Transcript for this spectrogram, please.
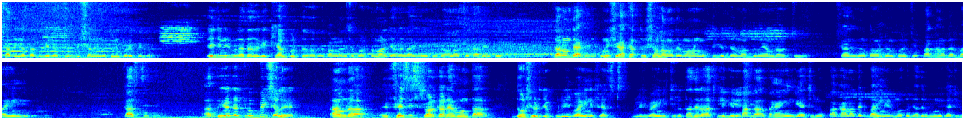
স্বাধীনতা দুই হাজার চব্বিশ সালে নতুন করে পেল এই জিনিসগুলো তাদেরকে খেয়াল করতে হবে বাংলাদেশে বর্তমানে যারা রাজনৈতিক দল আছে তাদেরকে। কারণ দেখেন উনিশশো একাত্তর সালে আমাদের মহান মুক্তিযোদ্ধার মাধ্যমে আমরা হচ্ছে স্বাধীনতা অর্জন করেছি পাক হানাদার বাহিনীর কাছ থেকে। আর দুই হাজার চব্বিশ সালে আমরা ফেসিস্ট সরকার এবং তার দশের যে পুলিশ বাহিনী ফ্যাসিস্ট পুলিশ বাহিনী ছিল তাদের হাত থেকে পাকা হ্যাঁ ইন্ডিয়া ছিল। পাখানাদের বাহিনীর মতো যাদের ভূমিকা ছিল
